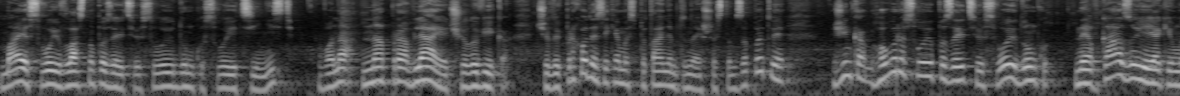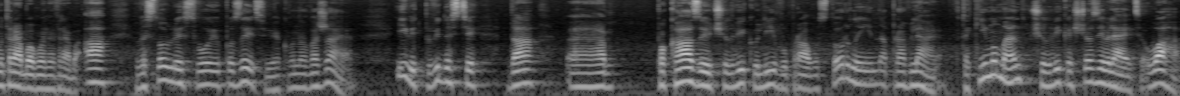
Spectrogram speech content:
має свою власну позицію, свою думку, свою цінність, вона направляє чоловіка. Чоловік приходить з якимось питанням до неї, щось там запитує. Жінка говорить свою позицію, свою думку, не вказує, як йому треба або не треба, а висловлює свою позицію, як вона вважає. І відповідності да, е, показує чоловіку ліву праву сторону і направляє. В такий момент у чоловіка що з'являється? Увага!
